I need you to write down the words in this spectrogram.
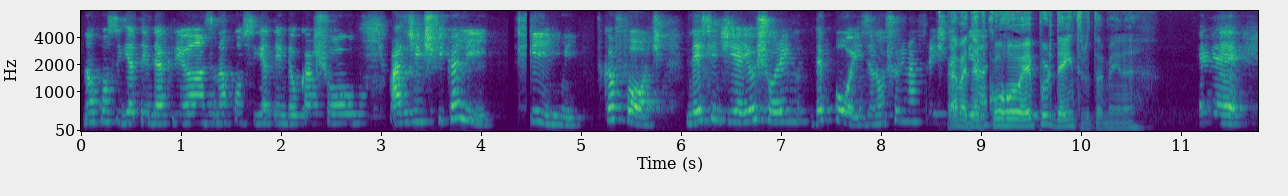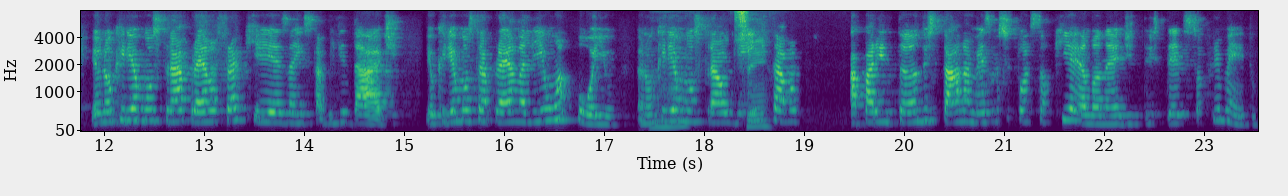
não conseguir atender a criança, não conseguir atender o cachorro, mas a gente fica ali, firme, fica forte. Nesse dia eu chorei depois, eu não chorei na frente da é, mas criança. deve corroer por dentro também, né? É, eu não queria mostrar para ela fraqueza, instabilidade. Eu queria mostrar para ela ali um apoio. Eu não uhum, queria mostrar alguém sim. que estava aparentando estar na mesma situação que ela, né, de tristeza e sofrimento.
